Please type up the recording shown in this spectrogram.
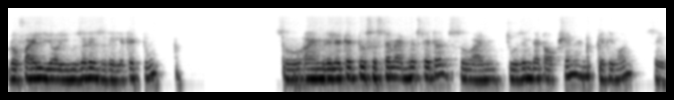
profile your user is related to. So I'm related to system administrator. So I'm choosing that option and clicking on save.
